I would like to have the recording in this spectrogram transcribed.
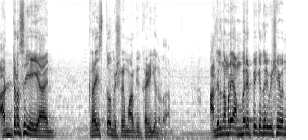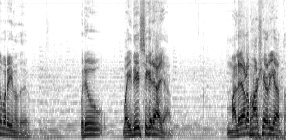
അഡ്രസ്സ് ചെയ്യാൻ ക്രൈസ്തവ മിഷണറിമാർക്ക് കഴിയുന്നുള്ളതാണ്. അതിൽ നമ്മളെ അമ്പരപ്പിക്കുന്ന ഒരു വിഷയം എന്ന് പറയുന്നത് ഒരു വൈദേശികരായ മലയാള ഭാഷ അറിയാത്ത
